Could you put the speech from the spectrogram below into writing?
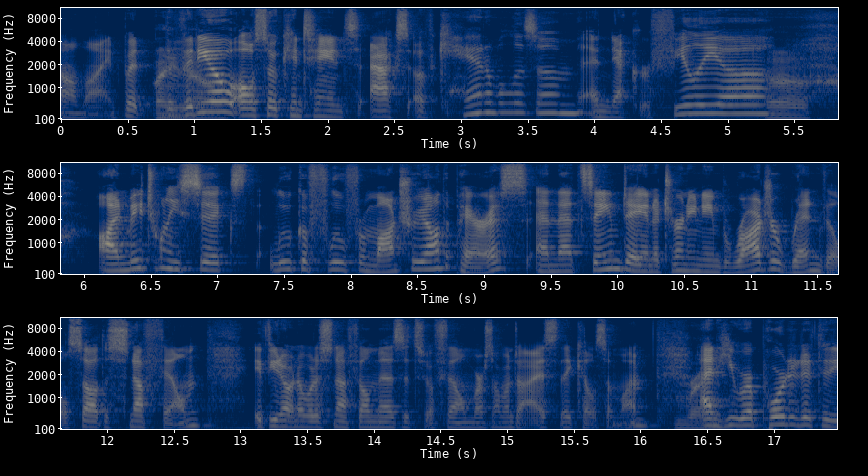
online. But I the know. video also contains acts of cannibalism and necrophilia. Ugh. On May 26th, Luka flew from Montreal to Paris, and that same day, an attorney named Roger Renville saw the snuff film. If you don't know what a snuff film is, it's a film where someone dies, they kill someone. Right. And he reported it to the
